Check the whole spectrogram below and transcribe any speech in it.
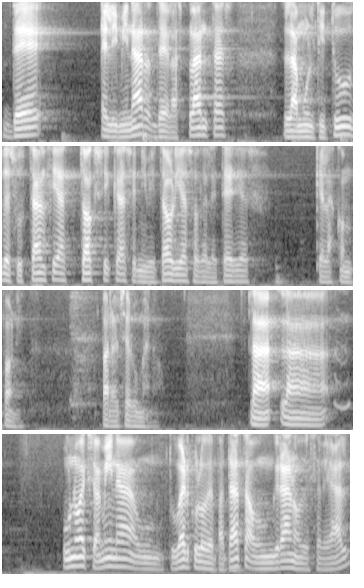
de eliminar de las plantas la multitud de sustancias tóxicas, inhibitorias o deleterias que las componen para el ser humano. uno examina un tubérculo de patata o un grano de cereal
